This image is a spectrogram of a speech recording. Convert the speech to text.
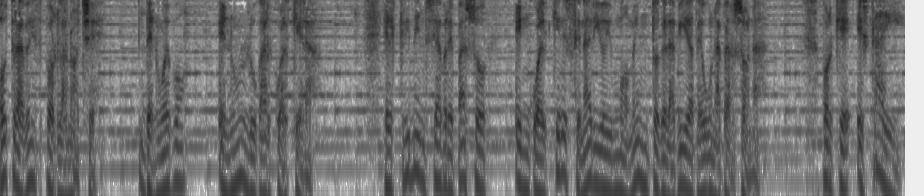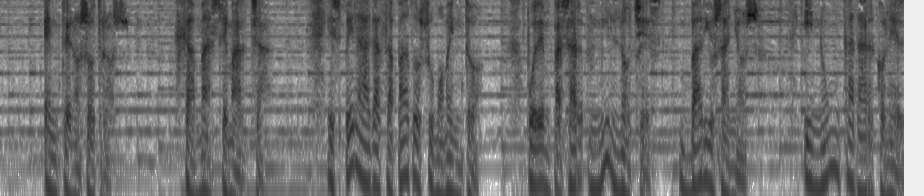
Otra vez por la noche, de nuevo en un lugar cualquiera. El crimen se abre paso en cualquier escenario y momento de la vida de una persona, porque está ahí, entre nosotros. Jamás se marcha. Espera agazapado su momento. Pueden pasar mil noches, varios años, y nunca dar con él.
